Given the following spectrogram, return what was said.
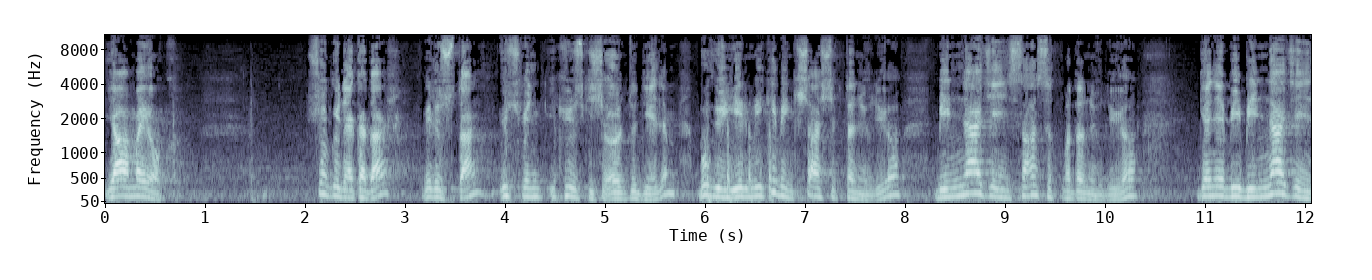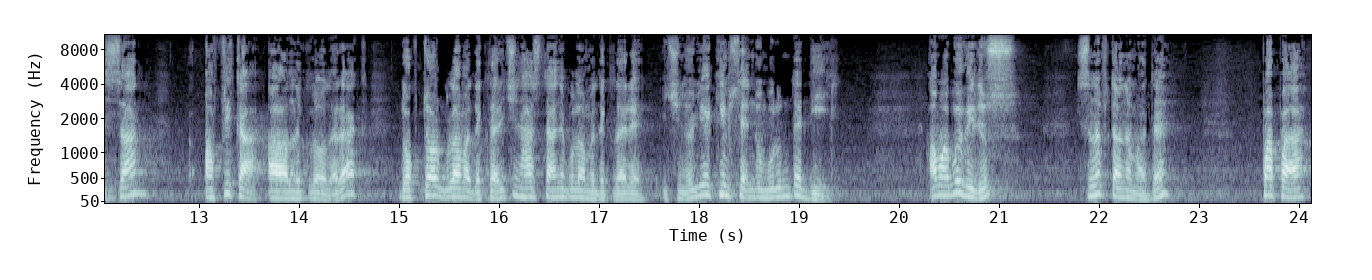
Yağma yok. Şu güne kadar virüsten 3200 kişi öldü diyelim. Bugün 22 bin kişi açlıktan ölüyor. Binlerce insan sıtmadan ölüyor. Gene bir binlerce insan Afrika ağırlıklı olarak doktor bulamadıkları için, hastane bulamadıkları için ölüyor. Kimsenin umurunda değil. Ama bu virüs sınıf tanımadı. Papa,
